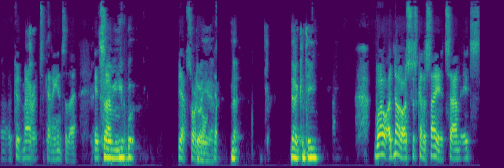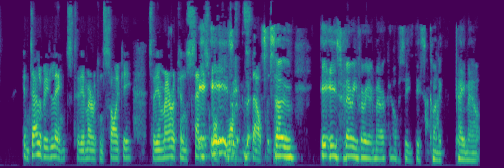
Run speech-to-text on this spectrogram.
a good merit to getting into there. It's so um, you yeah. Sorry, Sorry, go on. yeah. Yeah. no, no, continue. Well, uh, no, I was just going to say it's um, it's indelibly linked to the American psyche, to the American sense It- of it is. life itself. it? So it is very, very American. Obviously, this kind of came out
